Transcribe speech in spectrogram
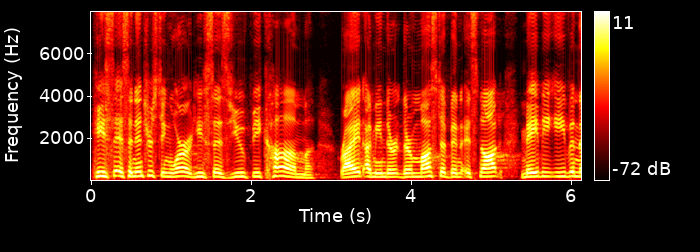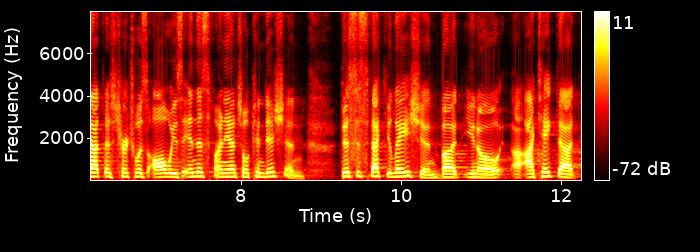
He's, it's an interesting word. He says, You've become, right? I mean, there, there must have been, it's not maybe even that this church was always in this financial condition. This is speculation, but, you know, I take that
